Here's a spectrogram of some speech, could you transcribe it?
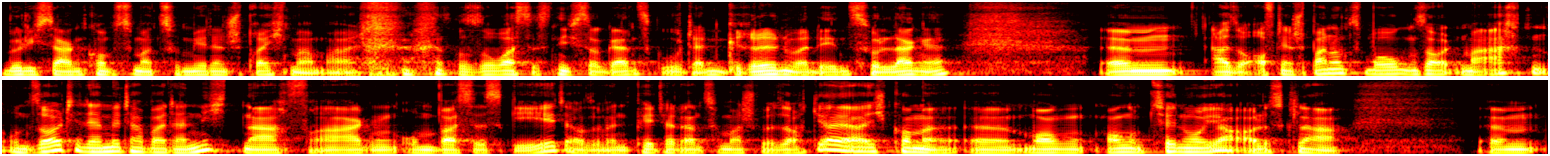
würde ich sagen, kommst du mal zu mir, dann sprechen wir mal. Also sowas ist nicht so ganz gut, dann grillen wir den zu lange. Ähm, also auf den Spannungsbogen sollten wir achten und sollte der Mitarbeiter nicht nachfragen, um was es geht, also wenn Peter dann zum Beispiel sagt, ja, ja, ich komme äh, morgen, morgen um 10 Uhr, ja, alles klar. Ähm,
